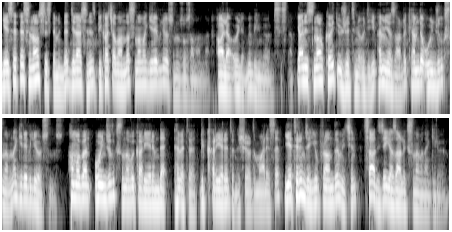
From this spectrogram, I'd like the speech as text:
GSF sınav sisteminde dilerseniz birkaç alanda sınava girebiliyorsunuz o zamanlar. Hala öyle mi bilmiyorum sistem. Yani sınav kayıt ücretini ödeyip hem yazarlık hem de oyunculuk sınavına girebiliyorsunuz. Ama ben oyunculuk sınavı kariyerimde evet evet bir kariyere dönüşüyordu maalesef. Yeterince yıprandığım için sadece yazarlık sınavına giriyorum.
